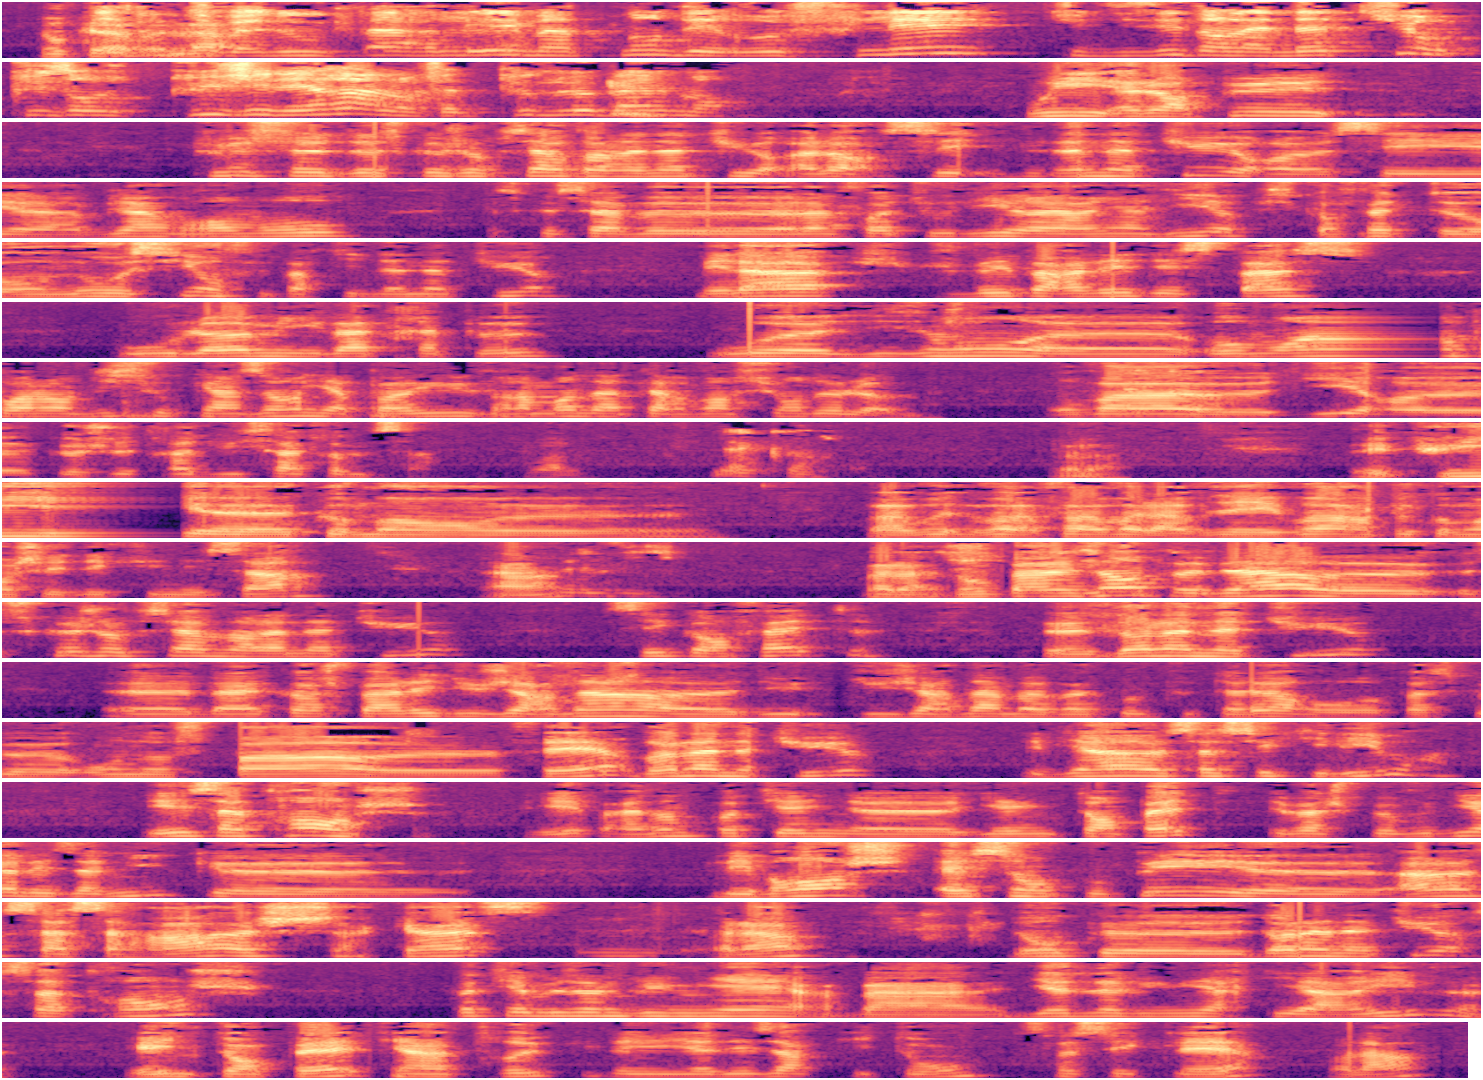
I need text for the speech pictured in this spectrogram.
Donc, Et donc tu vas nous parler maintenant des reflets. Tu disais dans la nature, plus en, plus général en fait, plus globalement. Oui, alors plus plus de ce que j'observe dans la nature. Alors c'est la nature, c'est un bien grand mot parce que ça veut à la fois tout dire et rien dire, puisqu'en fait on, nous aussi on fait partie de la nature. Mais là, je vais parler d'espace où l'homme y va très peu, où euh, disons euh, au moins pendant 10 ou 15 ans, il n'y a pas eu vraiment d'intervention de l'homme. On va euh, dire que je traduis ça comme ça. Voilà. D'accord. Voilà. Et puis comment enfin voilà, vous allez voir un peu comment j'ai décliné ça. Hein. Voilà. Donc par exemple, eh bien, ce que j'observe dans la nature, c'est qu'en fait, dans la nature, ben, quand je parlais du jardin, du, du, jardin Babako tout à l'heure, parce qu'on n'ose pas faire, dans la nature, eh bien, ça s'équilibre et ça tranche. Et par exemple, quand il y a une, il y a une tempête, eh ben, je peux vous dire, les amis, que les branches, elles sont coupées, euh, hein, ça s'arrache, ça casse, mm. voilà. Donc, euh, dans la nature, ça tranche. Quand il y a besoin de lumière, ben, il y a de la lumière qui arrive. Il y a une tempête, il y a un truc, il y a des arbres qui tombent, ça c'est clair, voilà.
